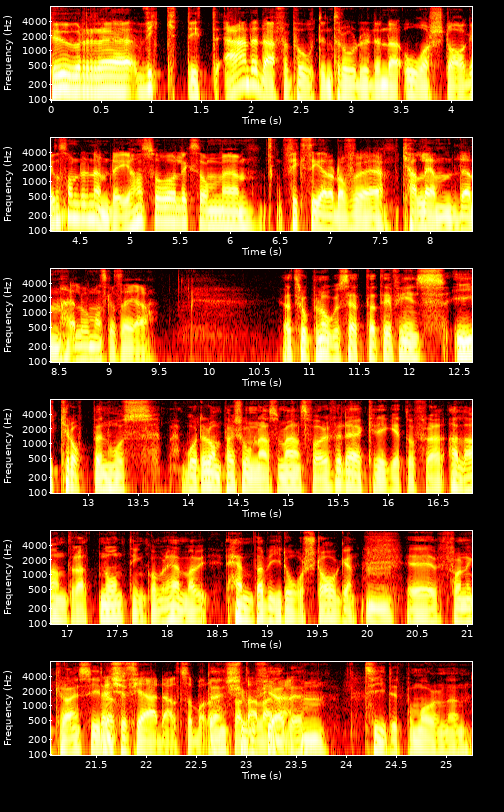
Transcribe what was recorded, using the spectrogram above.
Hur eh, viktigt är det där för Putin tror du den där årsdagen som du nämnde? Är han så liksom eh, fixerad av eh, kalendern eller vad man ska säga? Jag tror på något sätt att det finns i kroppen hos både de personerna som är ansvariga för det här kriget och för alla andra att någonting kommer hända vid årsdagen. Mm. Eh, från Ukrains sida. Den 24 alltså bara? Den 24 mm. tidigt på morgonen.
